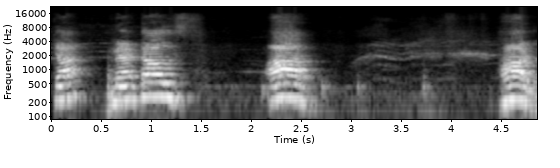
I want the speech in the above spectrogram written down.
क्या? मेटल्स आर हार्ड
